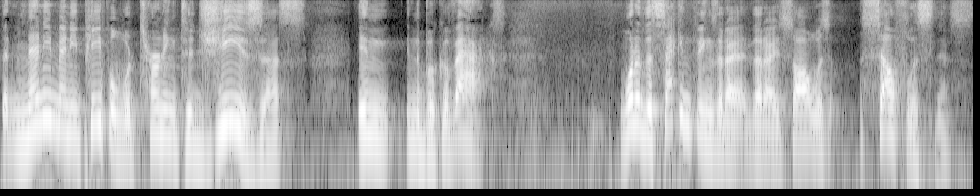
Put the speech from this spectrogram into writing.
that many, many people were turning to Jesus in, in the book of Acts. One of the second things that I, that I saw was selflessness.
